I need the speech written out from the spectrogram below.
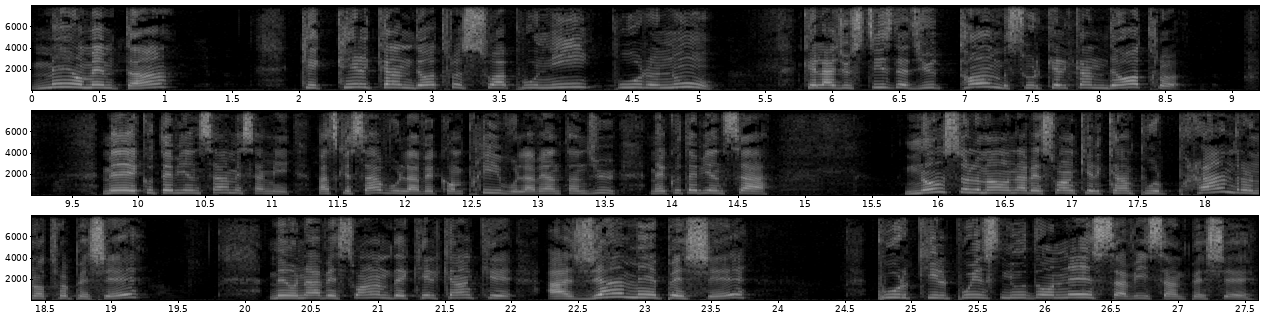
mais en même temps, que quelqu'un d'autre soit puni pour nous, que la justice de Dieu tombe sur quelqu'un d'autre. Mais écoutez bien ça, mes amis, parce que ça, vous l'avez compris, vous l'avez entendu, mais écoutez bien ça. Non seulement on a besoin de quelqu'un pour prendre notre péché, mais on a besoin de quelqu'un qui a jamais péché pour qu'il puisse nous donner sa vie sans péché.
